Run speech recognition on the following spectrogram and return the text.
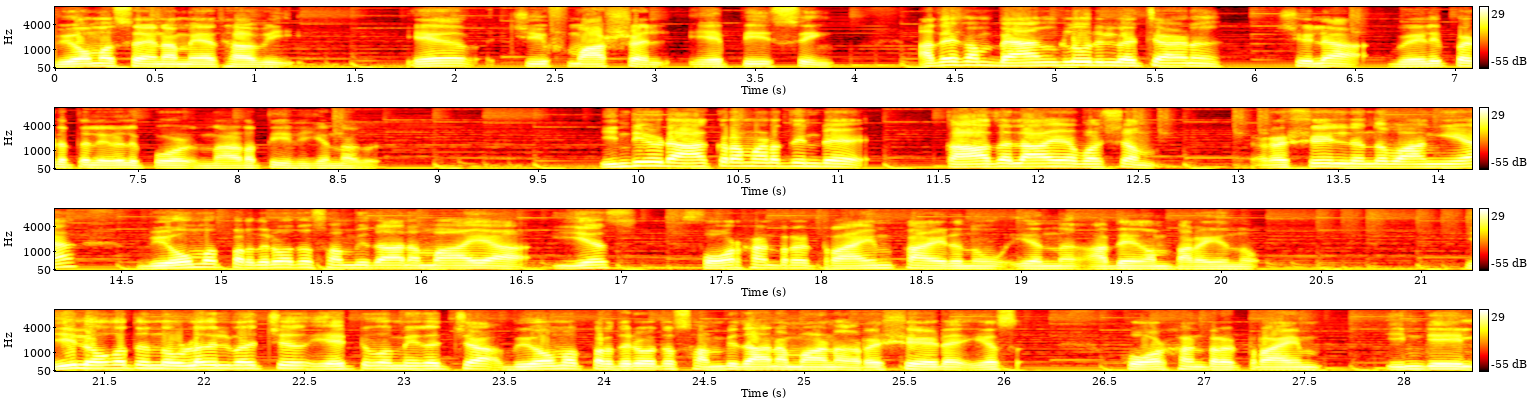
വ്യോമസേന മേധാവി air chief marshal A P Singh. അദ്ദേഹം ബാംഗ്ലൂരിൽ വെച്ചാണ് ചില വെളിപ്പെടുത്തലുകൾ ഇപ്പോൾ നടത്തിയിരിക്കുന്നത്. ഇന്ത്യയുടെ ആക്രമണത്തിന്റെ കാതലായ വശം റഷ്യയിൽ നിന്ന് വാങ്ങിയ വ്യോമ പ്രതിരോധ സംവിധാനമായ എസ് ഫോർ ഹൺഡ്രഡ് ട്രൈംഫ് ആയിരുന്നു എന്ന് അദ്ദേഹം പറയുന്നു. ഈ ലോകത്ത് നിന്നുള്ളതിൽ വെച്ച് ഏറ്റവും മികച്ച വ്യോമ പ്രതിരോധ സംവിധാനമാണ് റഷ്യയുടെ എസ് ഫോർ ഹൺഡ്രഡ് ട്രൈം ഇന്ത്യയിൽ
